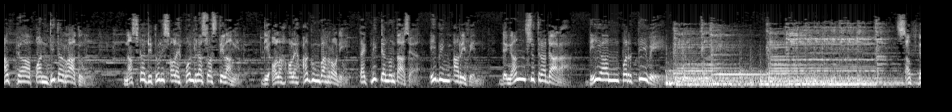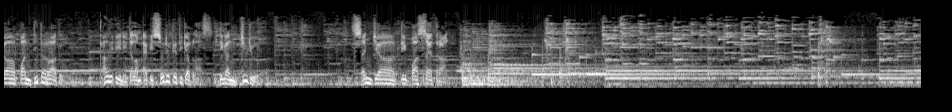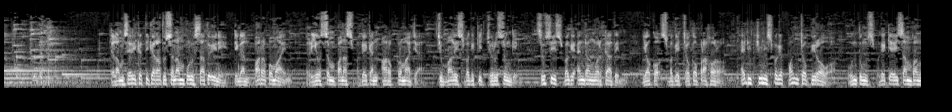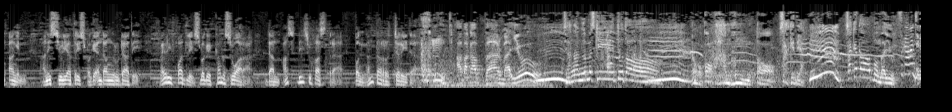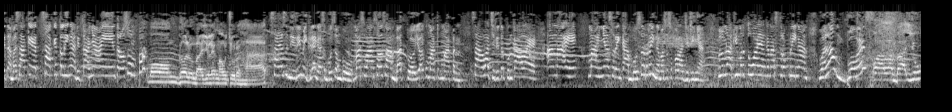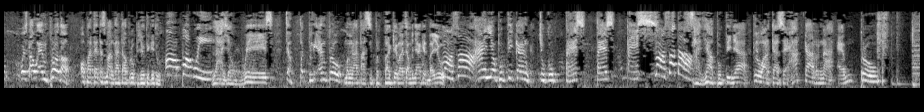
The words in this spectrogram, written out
Sabda Pandita Ratu. Naskah ditulis oleh Pondra Swasti Langit. Diolah oleh Agung Bahrodi. Teknik dan montase Ibing Arifin. Dengan sutradara Dian Pertiwi. Sabda Pandita Ratu. Kali ini dalam episode ke-13 dengan judul Senja di Pasetran. Dalam seri ke-361 ini, dengan para pemain, Rio Sempanas bagaikan Arok Remaja, Jumali sebagai Ki Juru Sungging, Susi sebagai Endang Werdatin, Yoko sebagai Joko Prahoro, Edi Juni sebagai Ponco Pirowo, Untung sebagai Kiai Sambang Angin, Anis Yuliatri sebagai Endang Rudati, Ferry Fadli sebagai Kameswara, dan Asdi Suhastra, pengantar cerita. Apa kabar Mbak Yu? Hmm. Jangan lemes gitu toh. Loh, kok hamem toh? Sakit ya? Hmm. Sakit apa Mbak Yu? Sekarang jadi tambah sakit. Sakit telinga ditanyain terus sumpah. Monggo lo Mbak Yu lek mau curhat. Saya sendiri migrain nggak sembuh-sembuh. Mas Warso sambat boyo aku matung-maten. Sawah jadi terbengkalai. Anake mahnya sering kambuh, sering nggak masuk sekolah jadinya. Belum lagi mertua yang kena stroke ringan. Walah boes. Walah Mbak Yu, wis tahu Empro toh? Obat tetes manggata probiotik itu. Apa kuwi? Lah ya wis, cepet beli Empro mengatasi berbagai macam penyakit Mbak Yu. Masa? Ayo buktikan, cukup tes, tes, tes. Masa toh? Saya buktinya keluarga sehat karena Empro.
